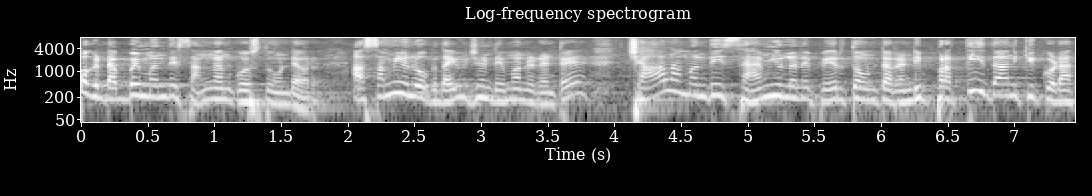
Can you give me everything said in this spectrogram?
ఒక డెబ్బై మంది సంఘానికి వస్తూ ఉండేవారు. ఆ సమయంలో ఒక దైవజండి ఏమన్నాడంటే చాలామంది శామ్యుల్ అనే పేరుతో ఉంటారండి. ప్రతి దానికి కూడా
